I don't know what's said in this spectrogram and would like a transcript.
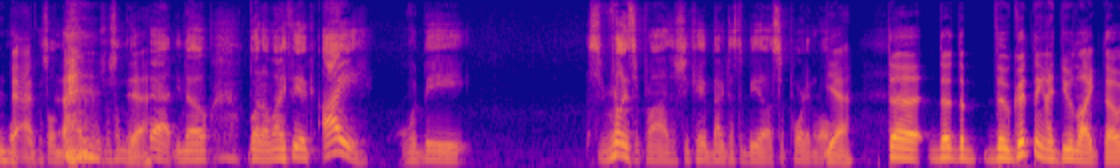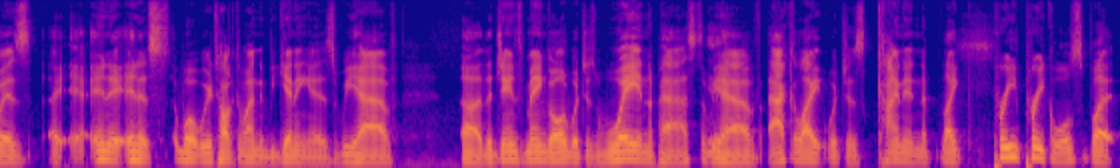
Bad. focused on the numbers or something Yeah. like that. You know, but um, I think I would be really surprised if she came back just to be a supporting role. Yeah. The, the the the good thing I do like though is uh, and it, is what we were talking about in the beginning is we have uh, the James Mangold which is way in the past. We have Acolyte which is kind of in the like pre prequels but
